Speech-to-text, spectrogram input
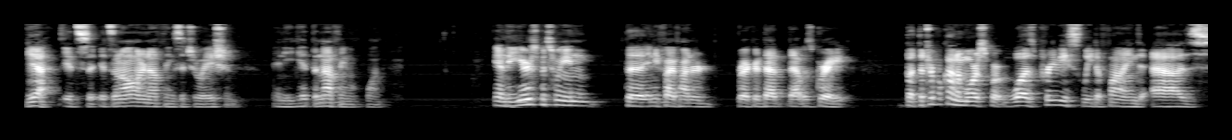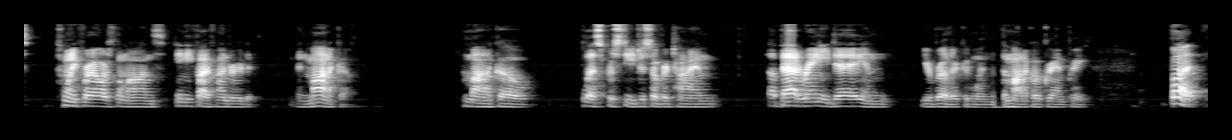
Yeah, it's it's an all or nothing situation, and he hit the nothing one. And the years between the Indy 500 record that that was great, but the Triple Crown of Motorsport was previously defined as 24 Hours Le Mans, Indy 500, and Monaco. Monaco less prestigious over time. A bad rainy day, and your brother could win the Monaco Grand Prix. But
